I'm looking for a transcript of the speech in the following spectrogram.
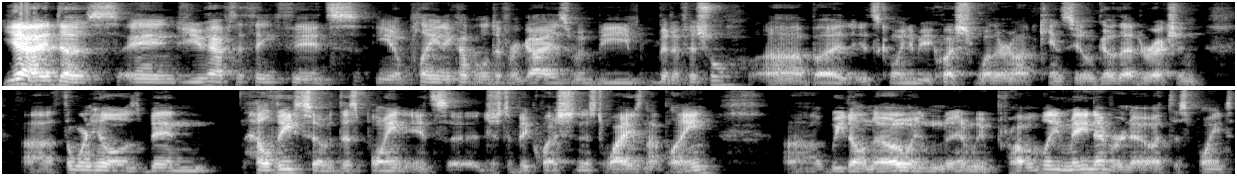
Yeah, it does, and you have to think that you know playing a couple of different guys would be beneficial, uh, but it's going to be a question whether or not Kansas will go that direction. Uh, Thornhill has been healthy. So at this point, it's uh, just a big question as to why he's not playing. Uh, we don't know, and, and we probably may never know at this point.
